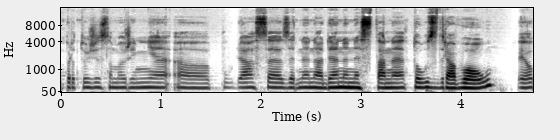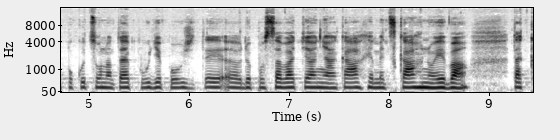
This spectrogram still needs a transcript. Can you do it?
protože samozřejmě uh, půda se ze dne na den nestane tou zdravou, Jo, pokud jsou na té půdě použity do posavať nějaká chemická hnojiva, tak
